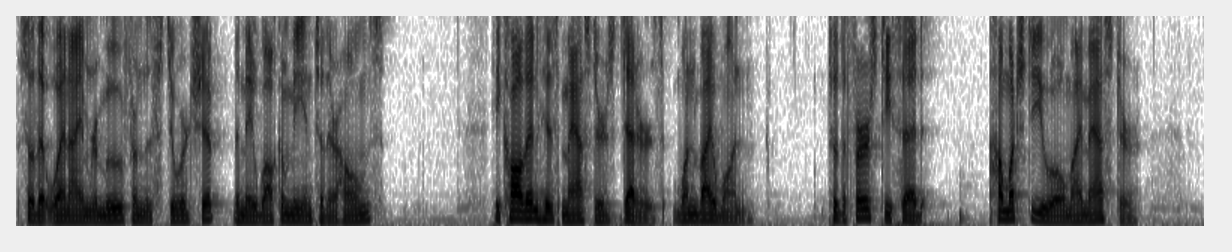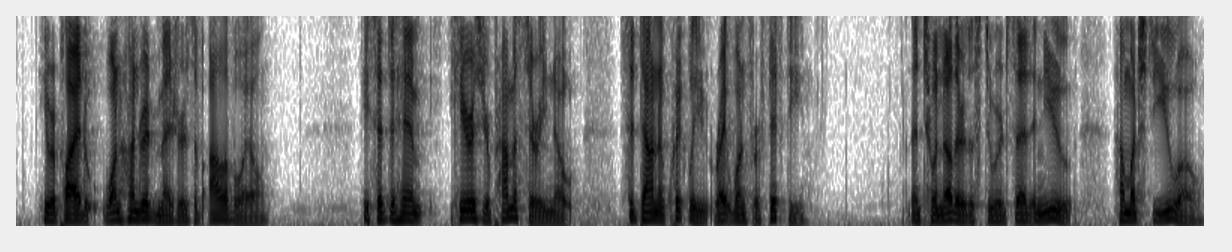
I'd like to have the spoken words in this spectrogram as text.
so that when I am removed from the stewardship, they may welcome me into their homes. He called in his master's debtors, one by one. To the first he said, How much do you owe my master? He replied, One hundred measures of olive oil. He said to him, Here is your promissory note. Sit down and quickly write one for fifty. Then to another the steward said, And you, how much do you owe?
